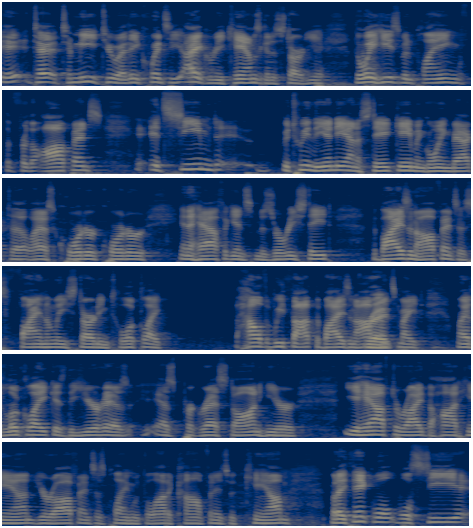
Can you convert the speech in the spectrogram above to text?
It, to, to me too, I think Quincy. I agree. Cam's going to start. Yeah, the way he's been playing for the, offense, it seemed between the Indiana State game and going back to that last quarter, quarter and a half against Missouri State, the Bison offense is finally starting to look like how we thought the Bison offense might might look like as the year has has progressed on here. You have to ride the hot hand. Your offense is playing with a lot of confidence with Cam, but I think we'll we'll see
